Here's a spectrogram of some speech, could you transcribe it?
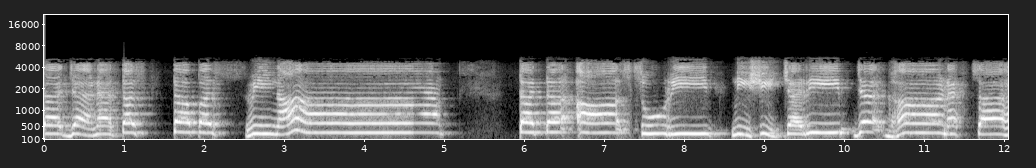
दुष्टजनतस्तपस्विना तत आसुरी निशिचरी जघान सह।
